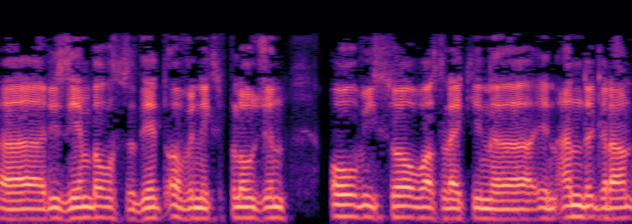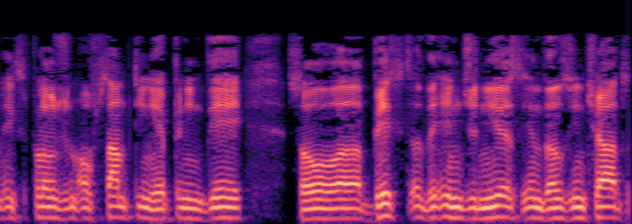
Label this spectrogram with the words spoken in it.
uh, resembles that of an explosion. All we saw was like in a, an underground explosion of something happening there. So uh, best the engineers and those in charge,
